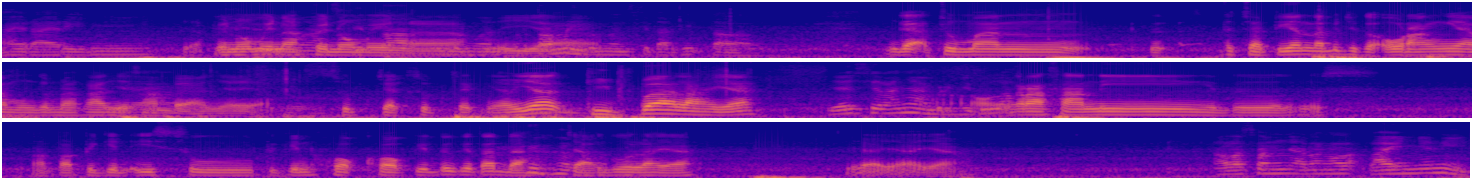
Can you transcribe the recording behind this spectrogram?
akhir-akhir ini. Ya, lingkungan sekitar, lingkungan- iya. Lingkungan sekitar kita. nggak cuman kejadian tapi juga orangnya mungkin makanya Iya. sampaiannya ya subjek-subjeknya ya gibah lah ya Ya istilahnya hampir gitu oh, lah. ngerasani gitu terus apa bikin isu bikin hoax hoax itu kita dah jago lah ya ya ya ya Alasan yang lainnya nih,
